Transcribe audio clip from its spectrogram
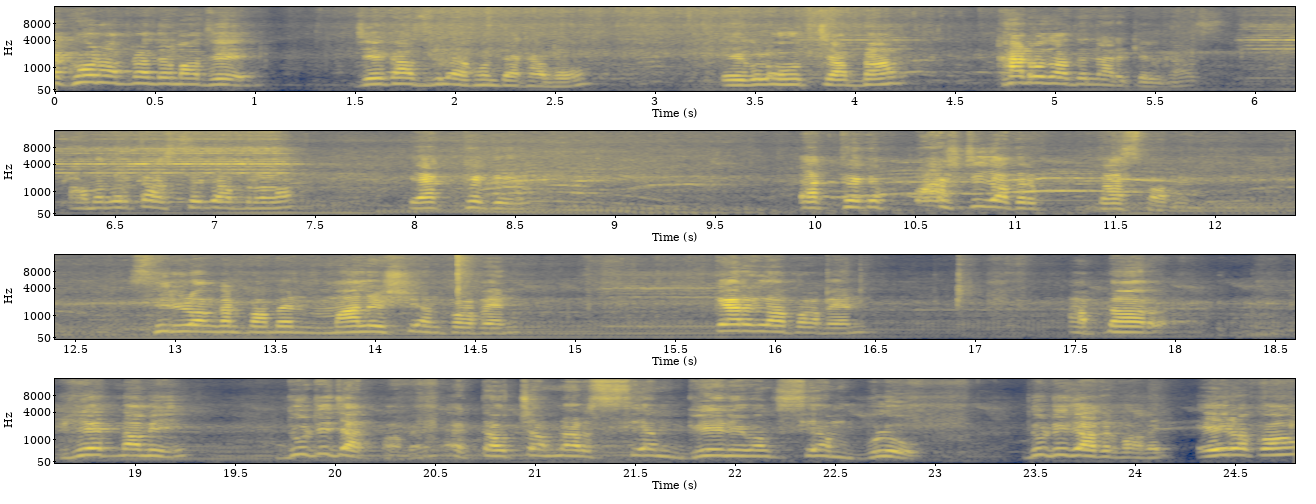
এখন আপনাদের মাঝে যে গাছগুলো এখন দেখাবো, এগুলো হচ্ছে আপনার খাটো জাতের নারকেল গাছ। আমাদের কাছ থেকে আপনারা এক থেকে এক থেকে পাঁচটি জাতের গাছ পাবেন। শ্রীলঙ্কান পাবেন, মালয়েশিয়ান পাবেন, কেরালা পাবেন, আপনার ভিয়েতনামি দুটি জাত পাবেন। একটা হচ্ছে আপনার সিয়াম গ্রিন এবং সিয়াম ব্লু, দুটি জাতের পাবেন। এই রকম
